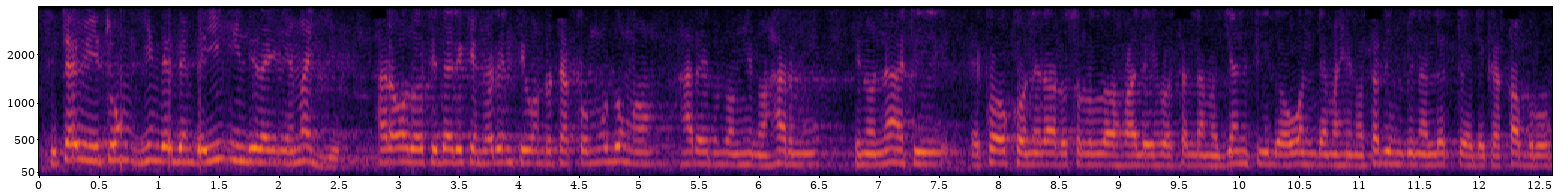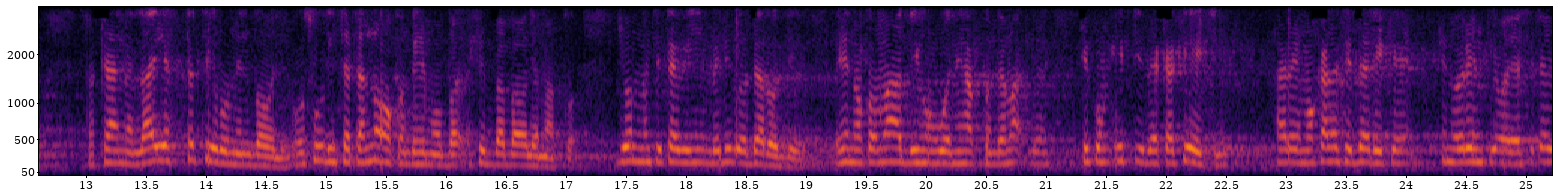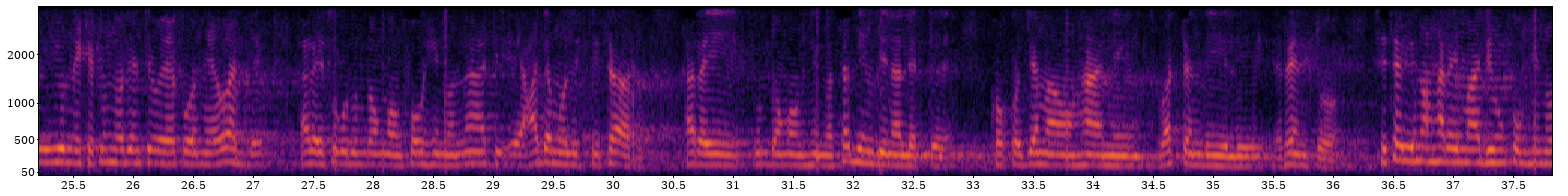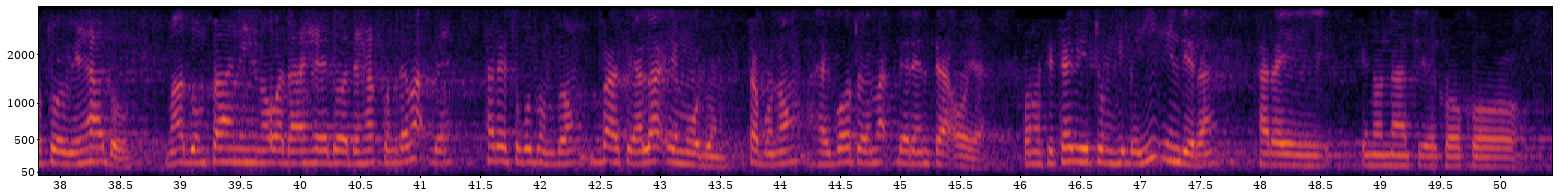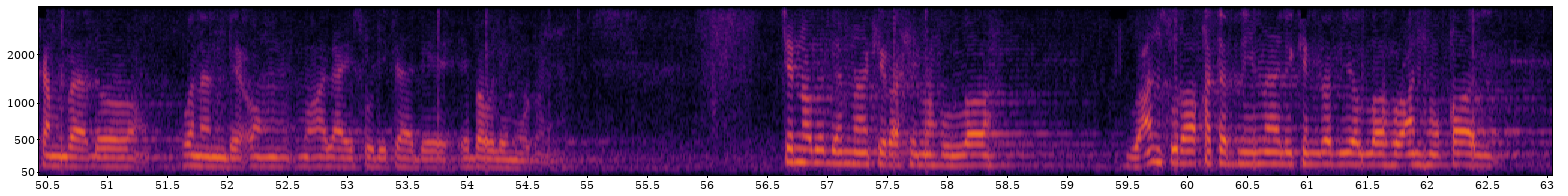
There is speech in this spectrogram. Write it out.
si tawi tun yimɓe ɓen ɓe yiɗidira e majji hara oɗo tidariki no renti wonɗo takko muɗum o hara e ɗum ɗon hino harmi hino naati e ko ko neraɗo sallllahu alayhi wa sallam jantiɗo wondema hino sabimbina lettede ka kabru fa kana la yastatiru min bawli o suuɗitatano ko nde himo hibba bawle makko. Joni noon si tawi yimɓe ɗiɗo darode e hino ko maadi hum woni hakkude maɓɓe hikum ittiɓe ka keeci haray mo kala si darike hino renti oya si tawi yurnike tun no renti oya kowoni e wadde haray sugo ɗum ɗon on fof hino naati e adamul istitar. Haray ɗum ɗon on hino saɓindina lette koko jama on haani wattandiyili rento. Si tawi noon haray maadi hon kon hino toowi haa dow ma ɗum paani hino waɗa heedode hakkunde maɓɓe haray sugo ɗum ɗon baasi ala e muɗum. Sabu noon hay gooto e maɓɓe renta oya. Kono si tawi tun hiɓe yi'indira haray hino naati e koko kamba ɗo wonande on mo ala e suuɗitade e bawle muɗum. Ceernoɓe ɓen maki rahimahullah wa an suraqata bni malikin radiallahu anhu qal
